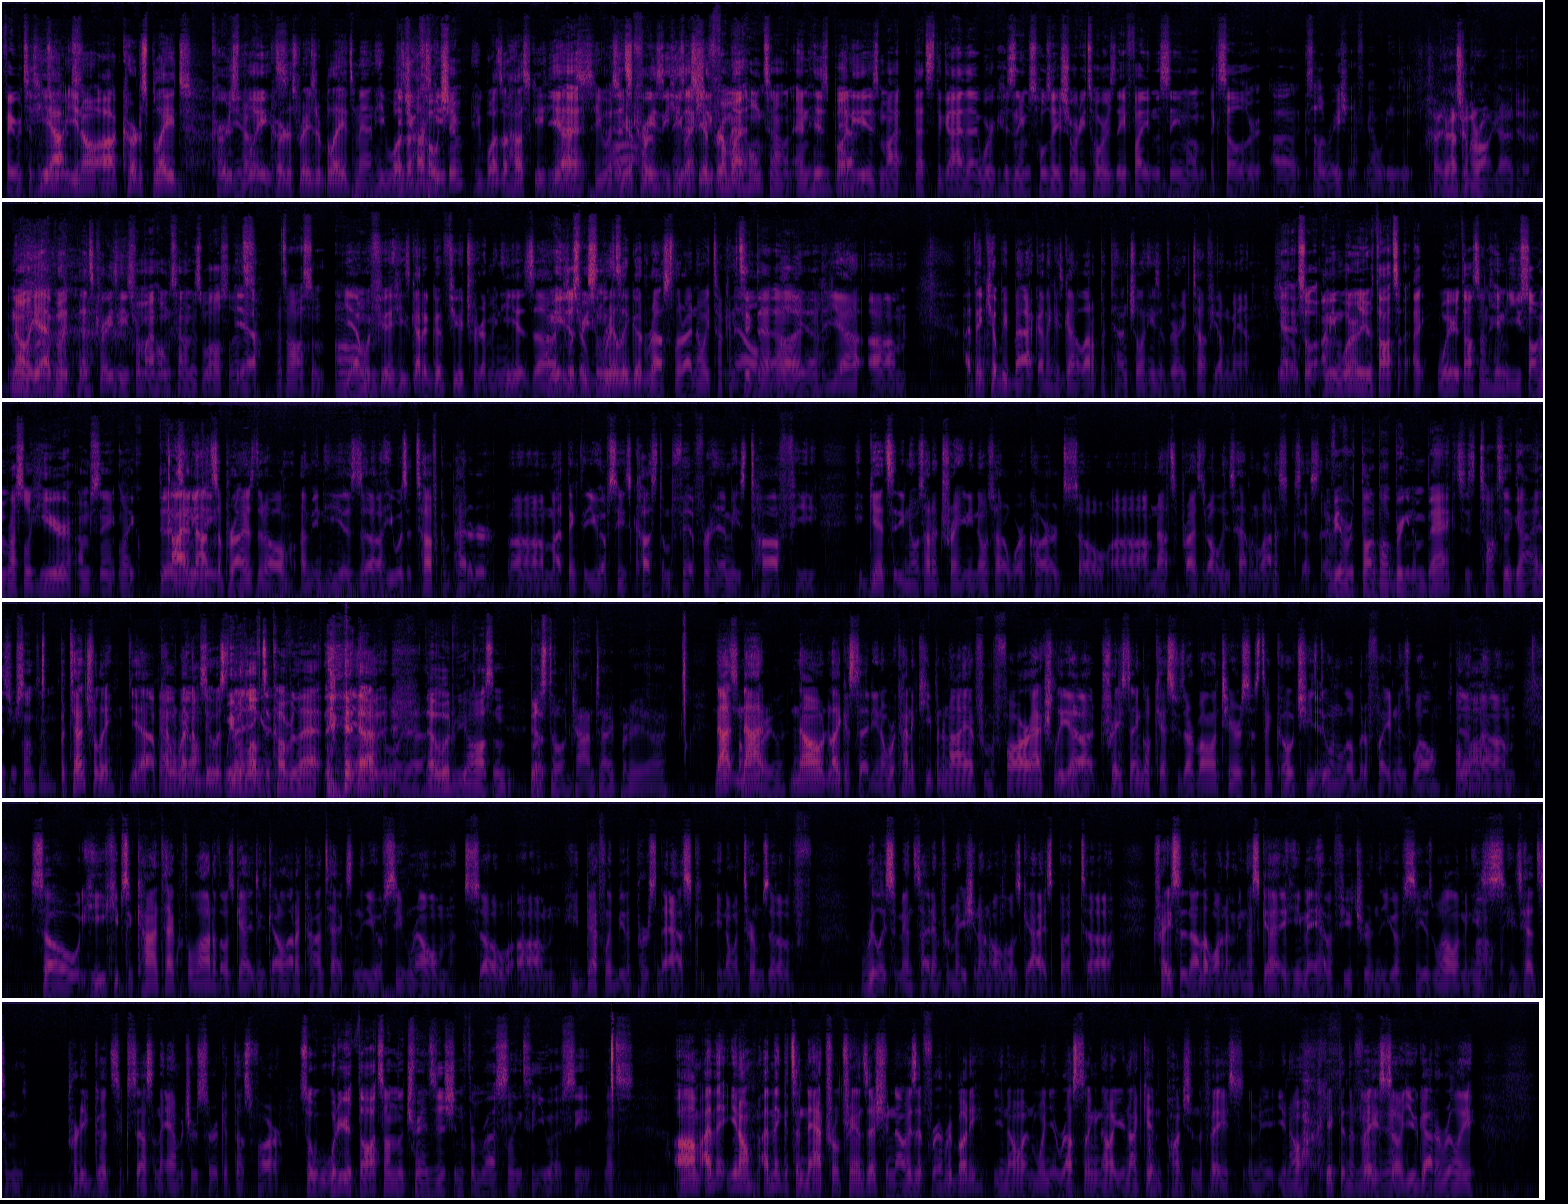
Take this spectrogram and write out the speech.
favoritism Yeah, towards? you know, uh, Curtis Blaydes. Curtis you know, Blaydes. Curtis Razor Blaydes, man. He was Did a you husky. coach him? He was a husky. Yeah, yes, he was that's here for- crazy. he He's was actually here from my minute. hometown, and his buddy is my. That's the guy that I work. His name is Jose Shorty Torres. They fight in the same um acceler, uh, acceleration. I forgot what is it. You're asking the wrong guy, dude. No, yeah, but that's crazy. He's from my hometown as well, so that's Yeah. that's awesome. yeah, we Um, feel he's got a good future. I mean, he is. Uh, mean, he he just was recently a really took- good wrestler. I know he took an Took L, that L, but yeah. yeah. Um, I think he'll be back. I think he's got a lot of potential, and he's a very tough young man. Yeah. So I mean, what are your thoughts? I, what are your thoughts on him? You saw him wrestle here. I'm saying, like, I'm not surprised at all. I mean, he is uh, he was a tough competitor. Um, I think the UFC's custom fit for him. He's tough. He he gets it. He knows how to train. He knows how to work hard. So uh, I'm not surprised at all. He's having a lot of success there. Have you ever thought about bringing him back to talk to the guys or something? Potentially, yeah. That Kind would of be let him do his we thing. would love to cover that. Yeah. that, would, Cool, yeah. that would be awesome. You're But still in contact, pretty. Uh, Not somewhat not regularly? no. Like I said, you know, we're kind of keeping an eye out from afar. Actually, Yeah. uh, Trace Engelkiss, who's our volunteer assistant coach, he's Yeah. doing a little bit of fighting as well. Oh, and, wow. Um, so he keeps in contact with a lot of those guys. and He's got a lot of contacts in the UFC realm. So um, he'd definitely be the person to ask, you know, in terms of really some inside information on all those guys. But uh, Trace is another one. I mean, this guy, he may have a future in the UFC as well. I mean, he's Wow. he's had some pretty good success on the amateur circuit thus far. so, what are your thoughts on the transition from wrestling to UFC? That's Um, I think you know. I think it's a natural transition. Now, is it for everybody? You know, and when you're wrestling, no, you're not getting punched in the face. I mean, you know, or kicked in the No, face. So you got to really,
